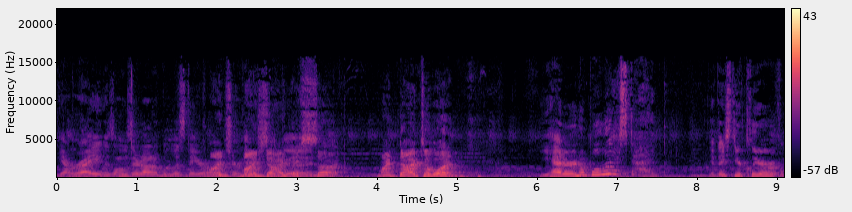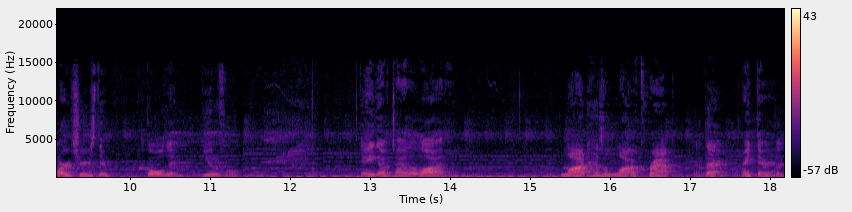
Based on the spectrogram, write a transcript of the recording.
Yeah, right. As long as they're not a ballista or Mine, archer, mine they're so died. They suck. Mine died to one. He had her in a ballista. If they steer clear of archers, they're golden, beautiful. There you go, Tyler Lot, Lot has a lot of crap. Right there? right there. Right there.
